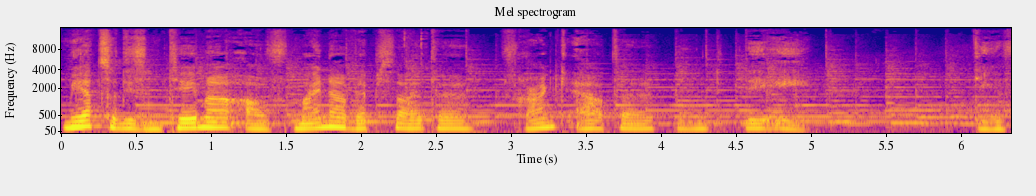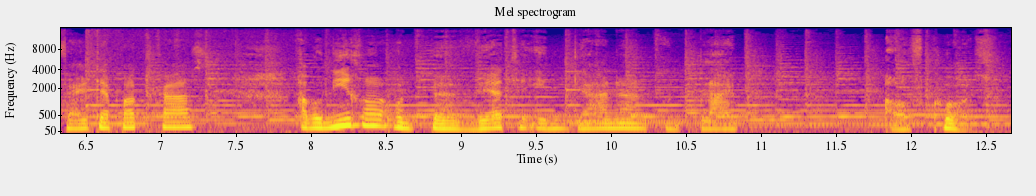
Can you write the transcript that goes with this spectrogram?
Mehr zu diesem Thema auf meiner Webseite frankerte.de. Dir gefällt der Podcast? Abonniere und bewerte ihn gerne und bleib auf Kurs.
